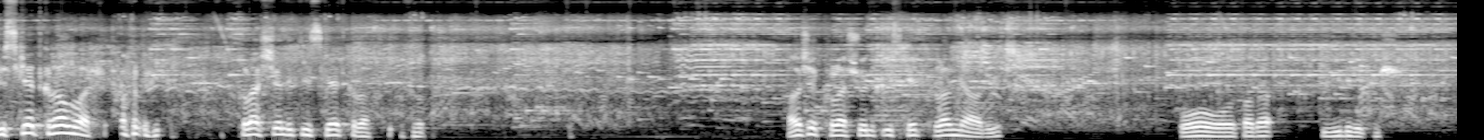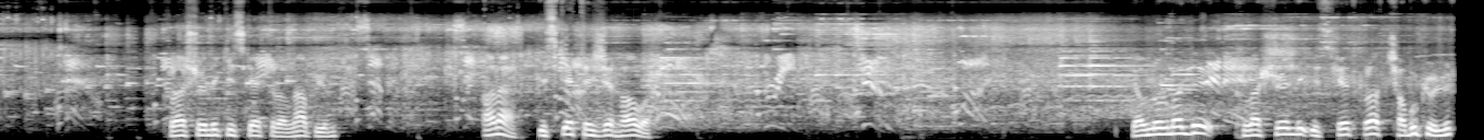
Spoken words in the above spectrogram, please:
İskelet kral var. Clash Royale'deki iskelet kral. Abi şey Clash Royale'deki iskelet kral ne abi? Oo ortada iyi birikmiş. Clash Royale'deki iskelet kral ne yapıyormuş? Ana iskelet ejderha var. Ya normalde Clash Royale'de iskelet kral çabuk ölür.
